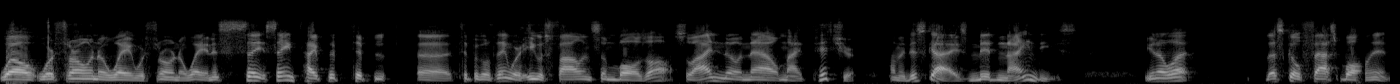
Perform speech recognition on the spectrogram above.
well, we're throwing away, we're throwing away. And it's the same type, tip, uh, typical thing where he was fouling some balls off. So I know now my pitcher, I mean, this guy's mid 90s. You know what? Let's go fastball in.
